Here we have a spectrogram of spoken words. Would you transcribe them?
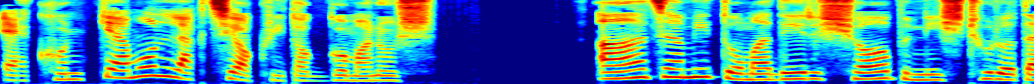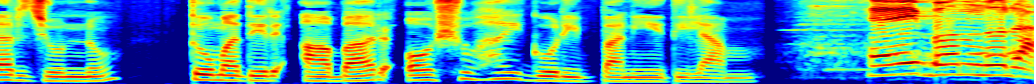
এখন কেমন লাগছে অকৃতজ্ঞ মানুষ? আজ আমি তোমাদের সব নিষ্ঠুরতার জন্য তোমাদের আবার অসহায় গরিব বানিয়ে দিলাম। এই বন্ধুরা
